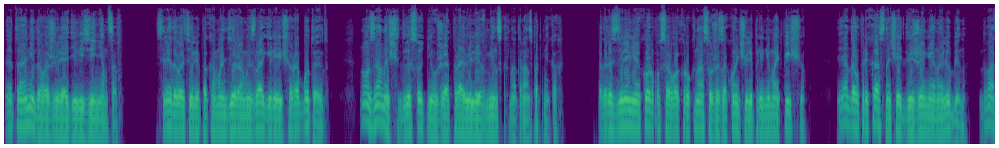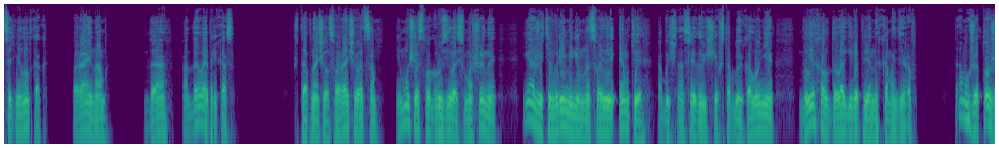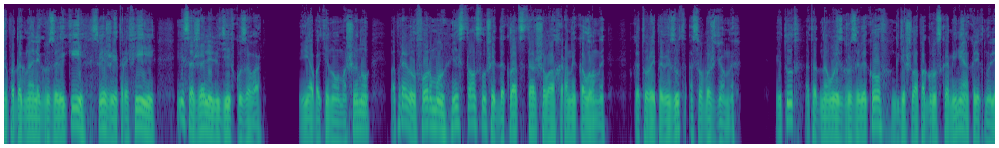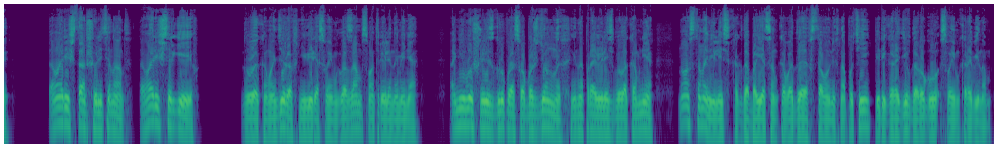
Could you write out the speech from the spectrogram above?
Это они доложили о дивизии немцев. Следователи по командирам из лагеря еще работают, но за ночь две сотни уже отправили в Минск на транспортниках. Подразделения корпуса вокруг нас уже закончили принимать пищу. Я дал приказ начать движение на Люблин. Двадцать минут как. Пора и нам. Да, отдавай приказ. Штаб начал сворачиваться, имущество грузилось в машины, я же тем временем на своей «Эмке», обычно следующей в штабной колонии, доехал до лагеря пленных командиров. Там уже тоже подогнали грузовики, свежие трофеи и сажали людей в кузова. Я покинул машину, поправил форму и стал слушать доклад старшего охраны колонны, в которой повезут освобожденных. И тут от одного из грузовиков, где шла погрузка, меня окликнули. «Товарищ старший лейтенант, товарищ Сергеев!» Двое командиров, не веря своим глазам, смотрели на меня. Они вышли из группы освобожденных и направились было ко мне, но остановились, когда боец НКВД встал у них на пути, перегородив дорогу своим карабином.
